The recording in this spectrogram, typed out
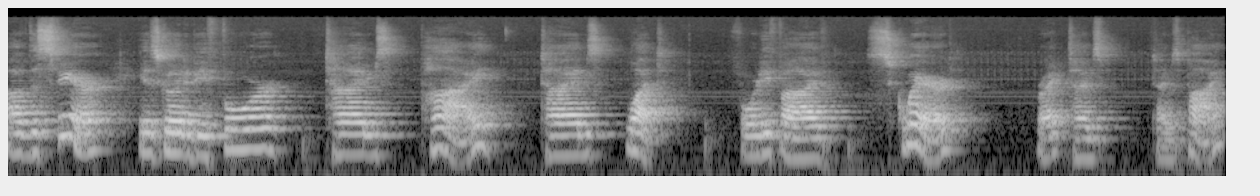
of the sphere is going to be 4 times pi times what? 45 squared, right, times, times pi.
